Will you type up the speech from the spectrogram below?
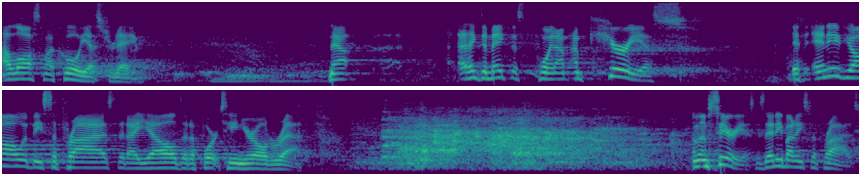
I lost my cool yesterday. Now, I think to make this point, I'm, I'm curious if any of y'all would be surprised that I yelled at a 14 year old ref. I'm serious. Is anybody surprised?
